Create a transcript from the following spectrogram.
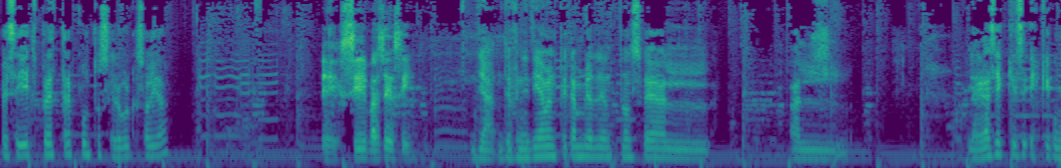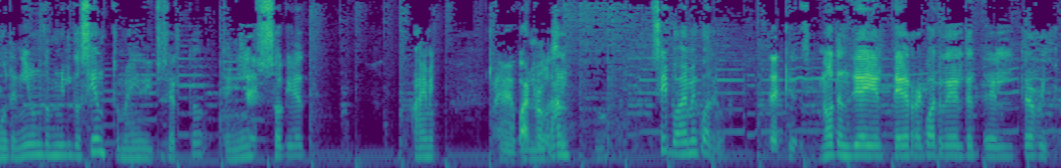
PCI Express 3.0 por casualidad? Eh, sí, parece que sí. Ya, definitivamente cambiate entonces al. al la gracia es que, es que como tenía un 2200, me he dicho, ¿cierto? Tenía Sí. socket AM. por M4, lo algo así. tanto- sí, pues AM4. Sí. Que si no tendría ahí el TR4 que es el, el T-Reaper.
